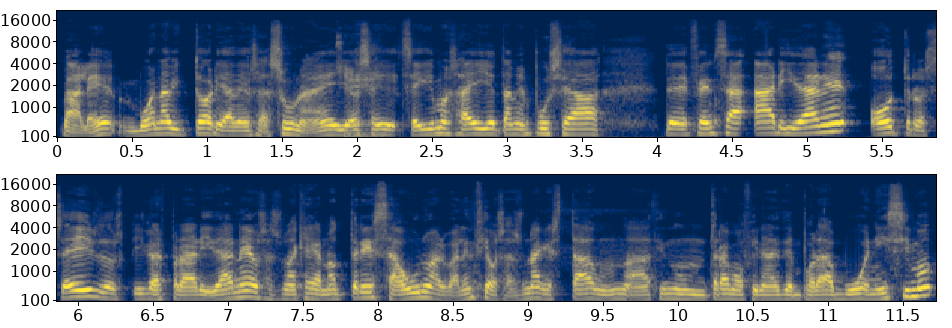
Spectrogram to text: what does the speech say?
Vale, buena victoria de Osasuna, ¿eh? Yo seguimos ahí, yo también puse a, de defensa a Aridane, otros 6, dos picas para Aridane, Osasuna que ganó 3 a 1 al Valencia, Osasuna que está haciendo un tramo final de temporada buenísimo.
